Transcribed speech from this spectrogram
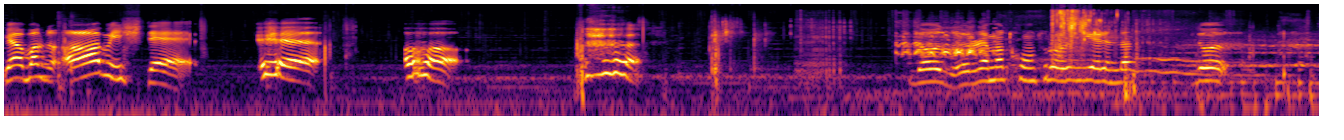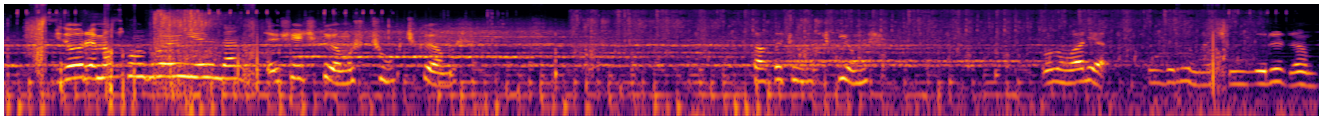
Ya bak abi işte. Aha. O remote kontrolün yerinden o bir de o remote kontrolün yerinden e, şey çıkıyormuş, çubuk çıkıyormuş. Tahta çubuk çıkıyormuş. Oğlum var ya, çıldırırım ha, çıldırırım.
